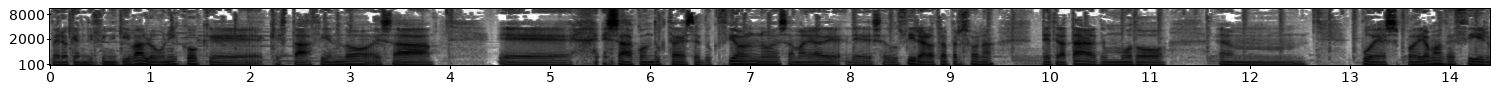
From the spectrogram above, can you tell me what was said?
pero que en definitiva lo único que, está haciendo esa, eh, esa conducta de seducción, ¿no? esa manera de, seducir a la otra persona, de tratar de un modo, em, pues podríamos decir,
